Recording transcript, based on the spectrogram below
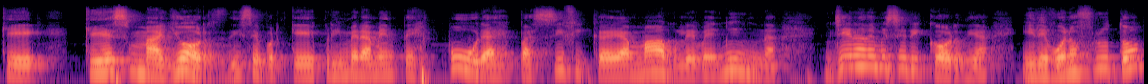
que, que es mayor, dice, porque primeramente es pura, es pacífica, es amable, benigna, llena de misericordia y de buenos frutos,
